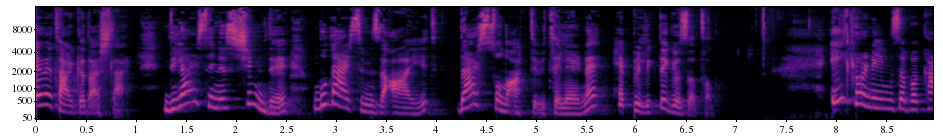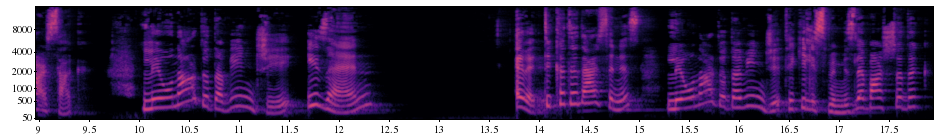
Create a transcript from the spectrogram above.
Evet arkadaşlar, dilerseniz şimdi bu dersimize ait ders sonu aktivitelerine hep birlikte göz atalım. İlk örneğimize bakarsak, Leonardo da Vinci is an Evet dikkat ederseniz Leonardo da Vinci tekil ismimizle başladık.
